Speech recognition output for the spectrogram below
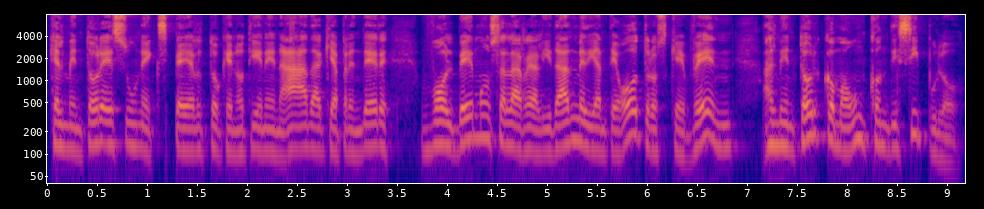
que el mentor es un experto que no tiene nada que aprender, volvemos a la realidad mediante otros que ven al mentor como un condiscípulo,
